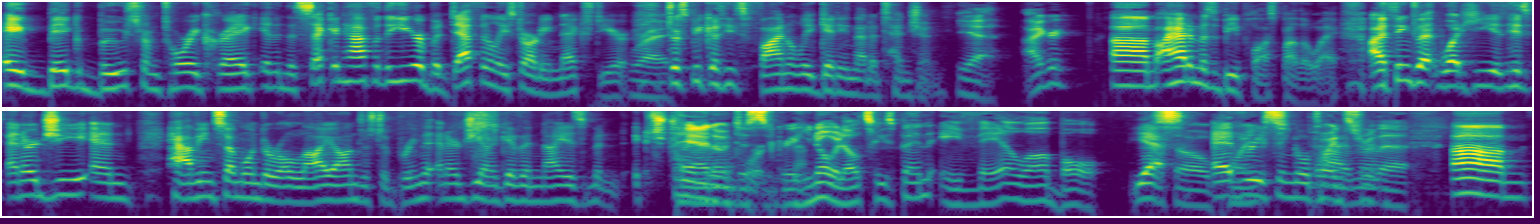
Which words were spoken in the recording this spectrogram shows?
a big boost from Torrey Craig in the second half of the year, but definitely starting next year. Right. Just because he's finally getting that attention. Yeah, I agree. Um, I had him as a B plus, by the way. I think that what he is, his energy and having someone to rely on just to bring the energy on a given night has been extremely. Hey, I don't important disagree. You know what else he's been? Available. Yes, so every points- single time. Points for man. that. Um,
